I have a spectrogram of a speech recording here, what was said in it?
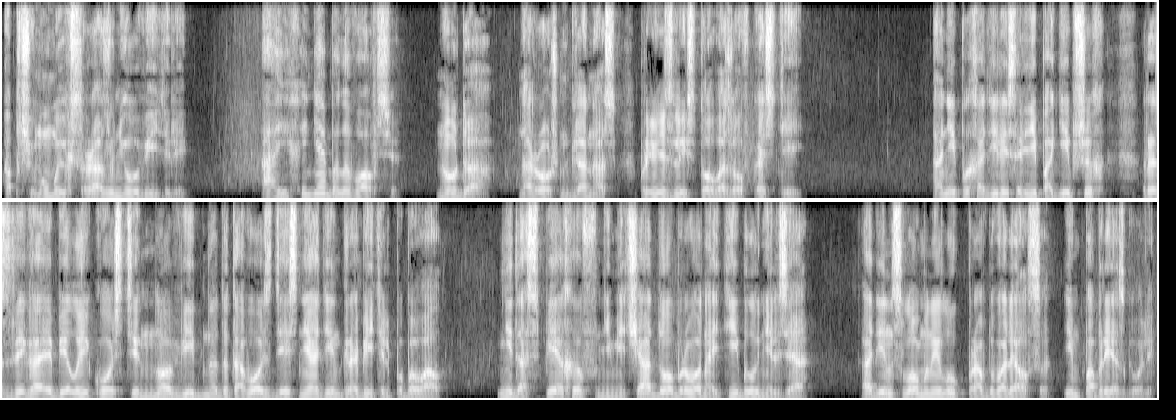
А почему мы их сразу не увидели?» «А их и не было вовсе». «Ну да, нарочно для нас привезли сто вазов костей». Они походили среди погибших, раздвигая белые кости, но, видно, до того здесь ни один грабитель побывал. Ни доспехов, ни меча доброго найти было нельзя. Один сломанный лук, правда, валялся, им побрезговали.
